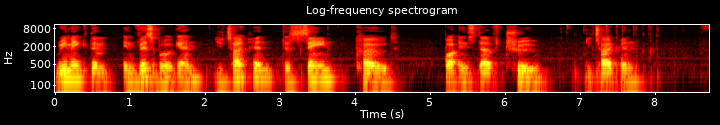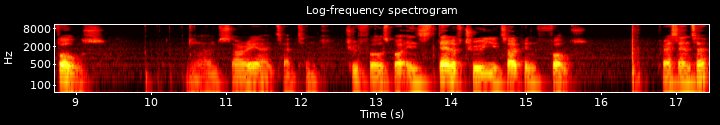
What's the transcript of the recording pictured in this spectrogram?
remake them invisible again you type in the same code but instead of true you type in false. I'm sorry I typed in true false but instead of true you type in false. Press enter.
